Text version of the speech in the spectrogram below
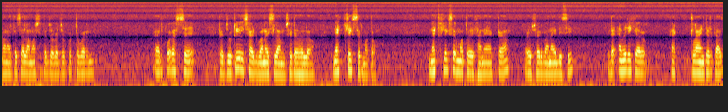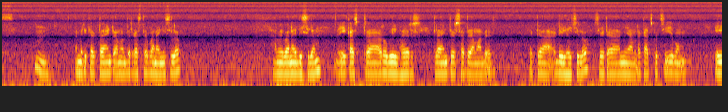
বানাতে চাইলে আমার সাথে যোগাযোগ করতে পারেন। এরপর আসছে একটা জটিল সাইট বানাইছিলাম, সেটা হলো নেটফ্লিক্সের মতো। নেটফ্লিক্সের মতো এখানে একটা ওয়েবসাইট বানাই দিছি। এটা আমেরিকার এক ক্লায়েন্টের কাজ। হুম, আমেরিকার ক্লায়েন্ট আমাদের কাছ থেকে বানাই নিয়েছিল আমি বানাই দিছিলাম। এই কাজটা রবিল ভাইয়ের ক্লায়েন্টের সাথে আমাদের একটা ডিল হয়েছিল। সেটা নিয়ে আমরা কাজ করছি এবং এই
